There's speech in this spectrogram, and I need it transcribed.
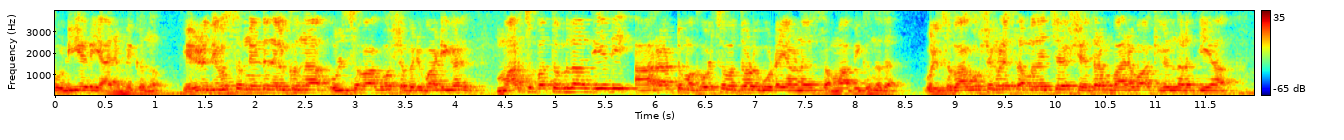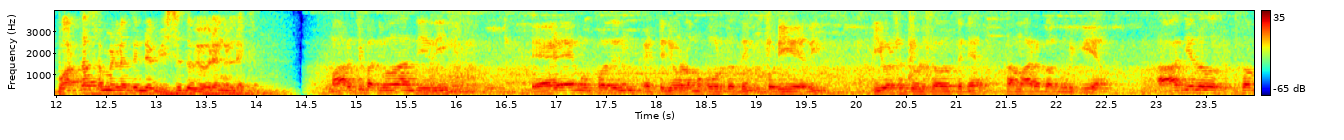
കൊടിയേറി ആരംഭിക്കുന്നു. ഏഴു ദിവസം നീണ്ടു നിൽക്കുന്ന ഉത്സവാഘോഷ പരിപാടികൾ മാർച്ച് പത്തൊമ്പതാം തീയതി ആറാട്ട് മഹോത്സവത്തോടുകൂടെയാണ് സമാപിക്കുന്നത്. ഉത്സവാഘോഷങ്ങളെ സംബന്ധിച്ച് ക്ഷേത്രം ഭാരവാഹികൾ നടത്തിയ വാർത്താ സമ്മേളനത്തിന്റെ വിശദ വിവരങ്ങളിലേക്ക് മാർച്ച് പതിമൂന്നാം തീയതി ഏഴ് മുപ്പതിനും എട്ടിനുമുള്ള മുഹൂർത്തത്തിൽ കൊടിയേറി ഈ വർഷത്തെ ഉത്സവത്തിന് സമാരംഭം കുറിക്കുകയാണ്. ആദ്യ ദിവസം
